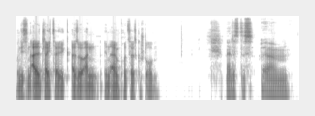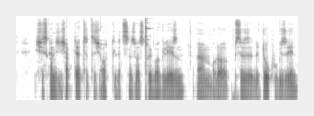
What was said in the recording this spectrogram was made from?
Und die sind alle gleichzeitig, also an, in einem Prozess gestorben. Na, das, das, ähm, ich weiß gar nicht, ich habe da tatsächlich auch letztens was drüber gelesen, ähm, oder beziehungsweise eine Doku gesehen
